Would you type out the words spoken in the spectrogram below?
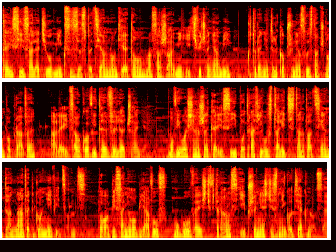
Casey zalecił miks ze specjalną dietą, masażami i ćwiczeniami, które nie tylko przyniosły znaczną poprawę, ale i całkowite wyleczenie. Mówiło się, że Casey potrafi ustalić stan pacjenta nawet go nie widząc. Po opisaniu objawów mógł wejść w trans i przynieść z niego diagnozę.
